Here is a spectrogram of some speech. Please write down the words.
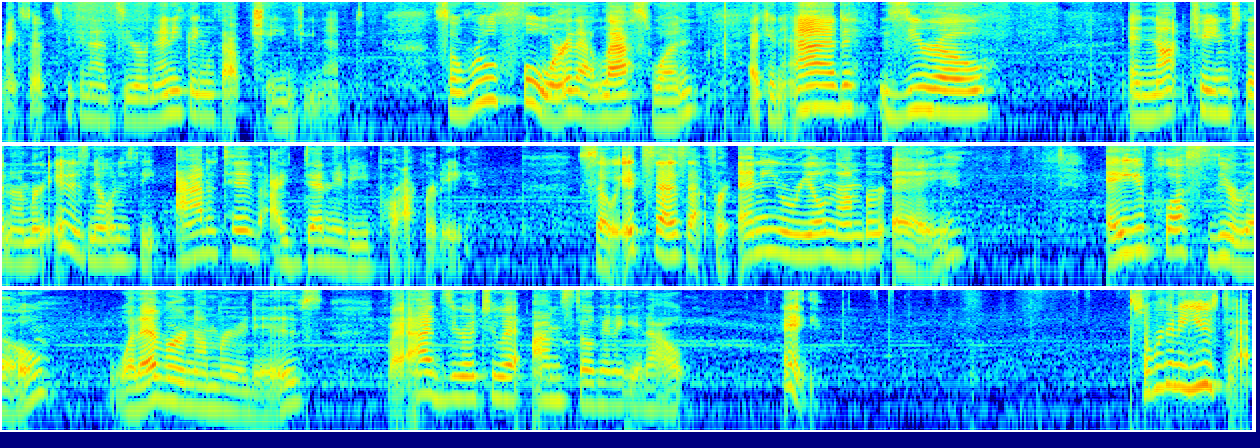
Makes sense. We can add 0 to anything without changing it. So rule 4, that last one, I can add 0 and not change the number. It is known as the additive identity property. So it says that for any real number a, a plus 0, whatever number it is, if I add 0 to it, I'm still going to get out a. So we're going to use that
